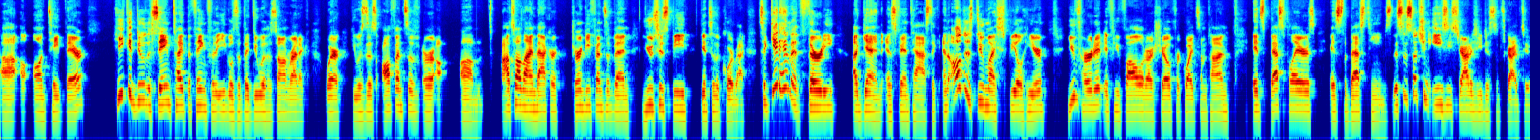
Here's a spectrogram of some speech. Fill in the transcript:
uh, on tape there. He could do the same type of thing for the Eagles that they do with Haason Reddick, where he was this offensive or uh, um, outside linebacker, turn defensive end, use his speed, get to the quarterback. To get him at 30, again is fantastic. And I'll just do my spiel here. You've heard it if you followed our show for quite some time. It's best players, it's the best teams. This is such an easy strategy to subscribe to.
